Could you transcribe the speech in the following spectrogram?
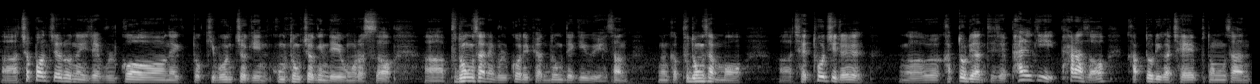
어, 첫 번째로는 이제 물건의 또 기본적인 공통적인 내용으로서 어, 부동산의 물건이 변동되기 위해선 그러니까 부동산 뭐제 어, 토지를 어, 갑돌이한테 이제 팔기 팔아서 갑돌이가 제 부동산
